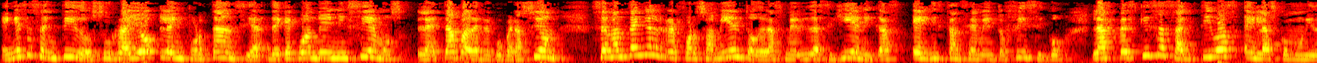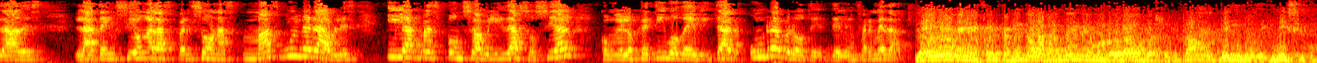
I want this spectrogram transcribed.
En ese sentido, subrayó la importancia de que cuando iniciemos la etapa de recuperación se mantenga el reforzamiento de las medidas higiénicas, el distanciamiento físico, las pesquisas activas en las comunidades, la atención a las personas más vulnerables y la responsabilidad social con el objetivo de evitar un rebrote de la enfermedad. Yo creo que en el enfrentamiento a la pandemia hemos logrado resultados dignos, dignísimos,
